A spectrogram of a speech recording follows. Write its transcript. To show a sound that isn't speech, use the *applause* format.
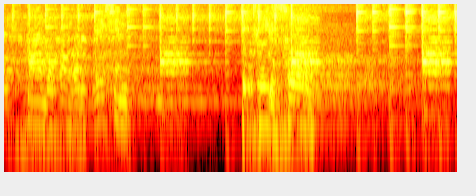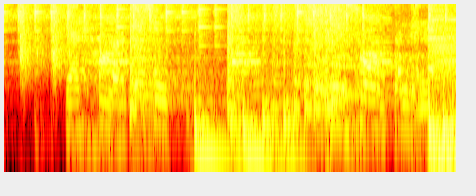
That's kind of conversation between soul. That's conversation between soul and the mind.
